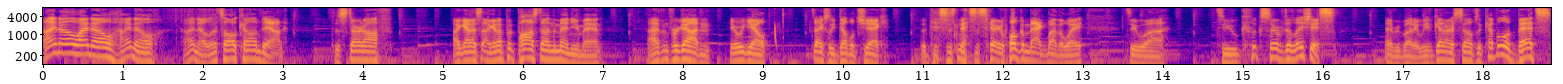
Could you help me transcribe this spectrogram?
I know, I know, I know, I know. Let's all calm down. To start off, I gotta, I gotta put pasta on the menu, man. I haven't forgotten. Here we go. Let's actually double check that this is necessary. Welcome back, by the way, to uh, to Cook Serve Delicious. Everybody, we've got ourselves a couple of bets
